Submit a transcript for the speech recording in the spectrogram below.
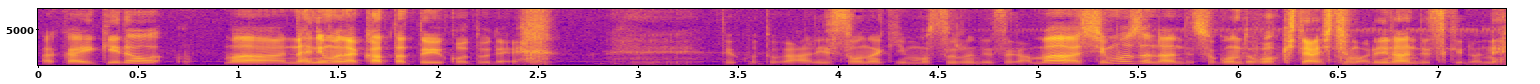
赤いけど、まあ何もなかったということでということがありそうな気もするんですが、まあ、シムズなんでそこのとこ期待してもあれなんですけどね。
